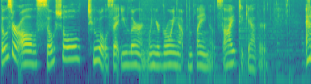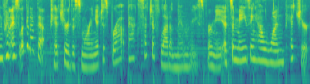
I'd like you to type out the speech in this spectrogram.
Those are all social tools that you learn when you're growing up and playing outside together. And when I was looking at that picture this morning, it just brought back such a flood of memories for me. It's amazing how one picture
